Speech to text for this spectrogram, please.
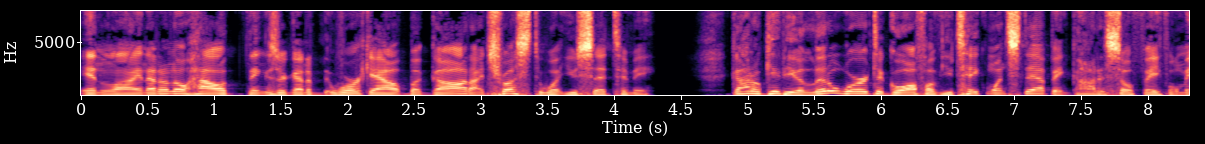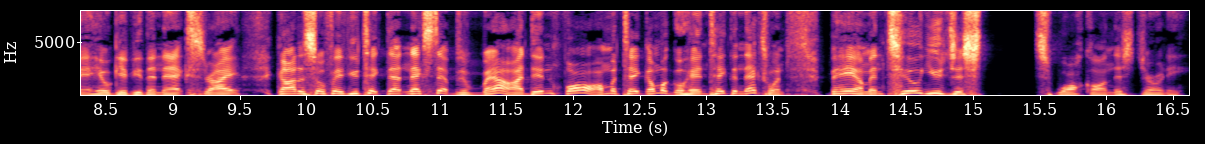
in line. I don't know how things are going to work out, but God, I trust what you said to me. God will give you a little word to go off of. You take one step, and God is so faithful, man. He'll give you the next, right? God is so faithful. You take that next step. Wow, I didn't fall. I'm gonna take. I'm gonna go ahead and take the next one. Bam! Until you just walk on this journey,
